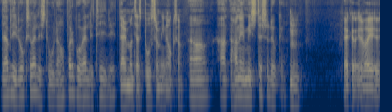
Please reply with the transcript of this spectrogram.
Där blir du också väldigt stor, den hoppade på väldigt tidigt. Där är Mattias Boström inne också. Ja, han, han är Mr Sudoku. Mm. Jag, jag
